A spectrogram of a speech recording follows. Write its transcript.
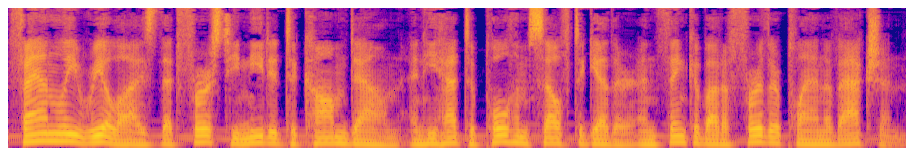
Fan Li realized that first he needed to calm down and he had to pull himself together and think about a further plan of action.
